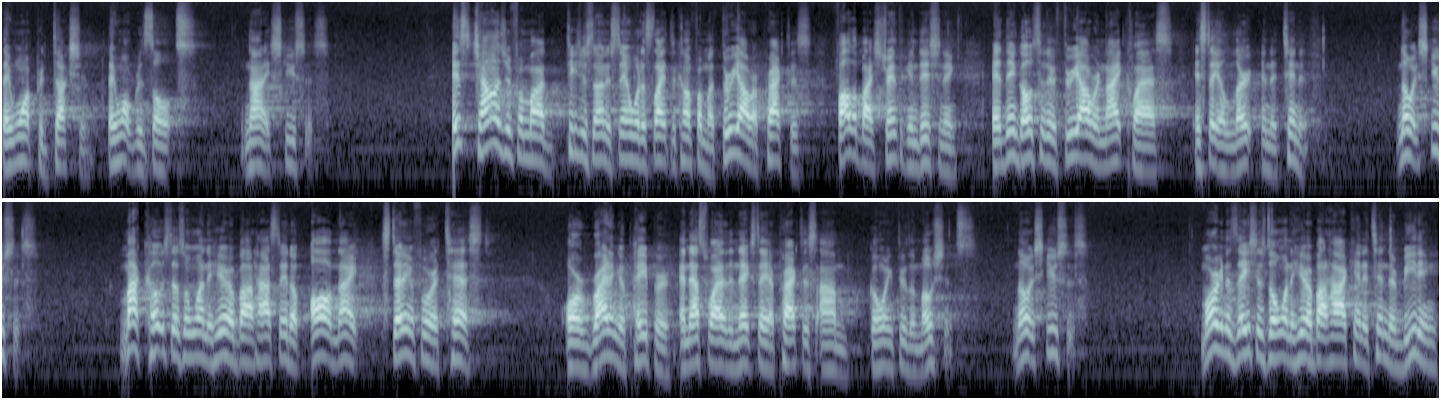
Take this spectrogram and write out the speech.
they want production, they want results, not excuses. It's challenging for my teachers to understand what it's like to come from a three hour practice, followed by strength and conditioning, and then go to their three hour night class and stay alert and attentive. No excuses. My coach doesn't want to hear about how I stayed up all night studying for a test or writing a paper, and that's why the next day at practice I'm going through the motions. No excuses. More organizations don't want to hear about how I can't attend their meeting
